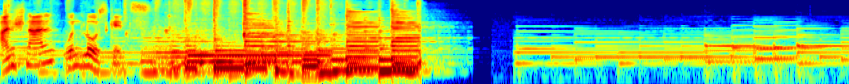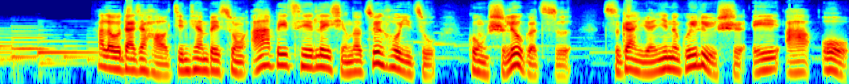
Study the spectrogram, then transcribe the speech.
Anschnallen und los geht's! Hello，大家好，今天背诵 A B C 类型的最后一组，共十六个词。词干元音的规律是 A R O，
